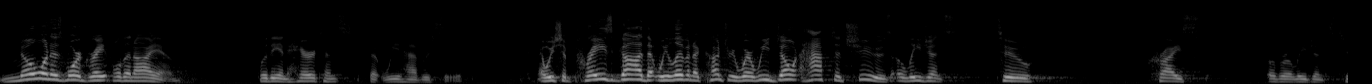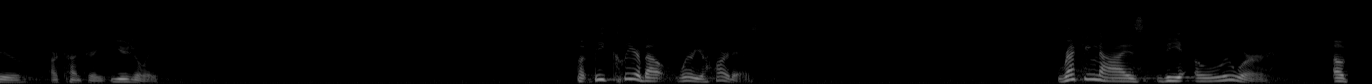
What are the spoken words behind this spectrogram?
No one is more grateful than I am for the inheritance that we have received. And we should praise God that we live in a country where we don't have to choose allegiance to Christ over allegiance to our country, usually. But be clear about where your heart is. Recognize the allure of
